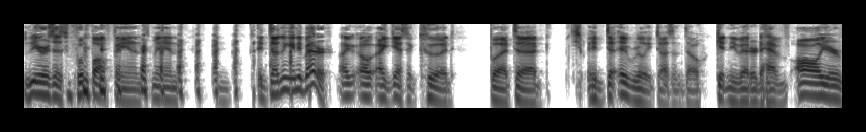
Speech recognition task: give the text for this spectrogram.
years as football fans, man. It, it doesn't get any better. I, oh, I guess it could, but uh, it it really doesn't though. Get any better to have all your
